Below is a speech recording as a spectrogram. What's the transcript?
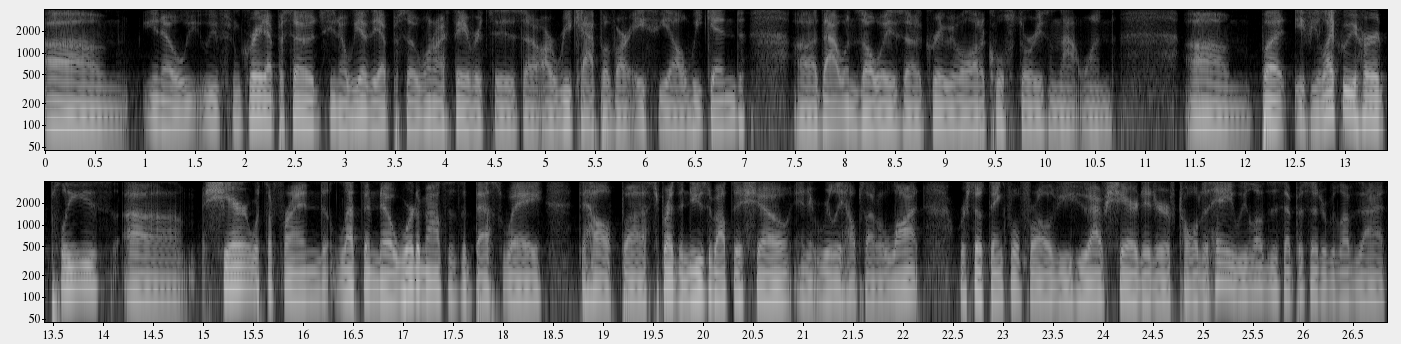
Um, you know, we, we have some great episodes. You know, we have the episode, one of my favorites is uh, our recap of our ACL weekend. Uh, that one's always uh, great. We have a lot of cool stories in that one. Um, but if you like what you heard, please um, share it with a friend. Let them know. Word of mouth is the best way to help uh, spread the news about this show, and it really helps out a lot. We're so thankful for all of you who have shared it or have told it, hey, we love this episode or we love that.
